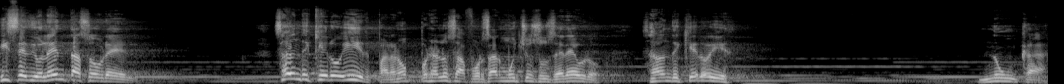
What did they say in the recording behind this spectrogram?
y se violenta sobre él. ¿Saben dónde quiero ir? Para no ponerlos a forzar mucho su cerebro. ¿Saben dónde quiero ir? Nunca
